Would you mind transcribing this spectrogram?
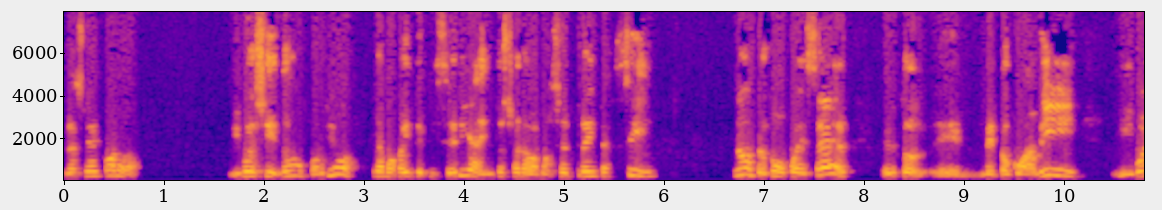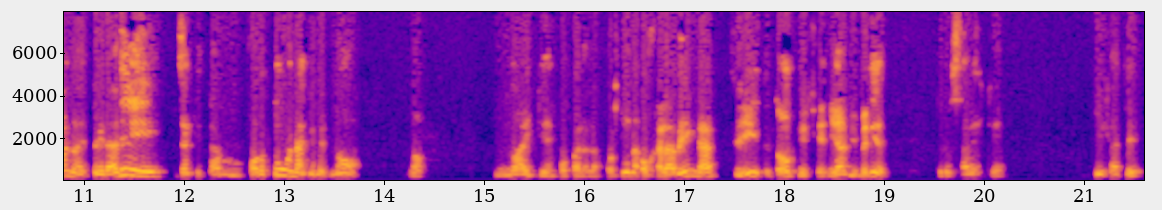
La ciudad de Córdoba. Y vos decís, no, por Dios, éramos 20 pizzerías entonces ahora vamos a hacer 30. Sí. No, pero ¿cómo puede ser? Esto eh, me tocó a mí y bueno, esperaré, ya que está fortuna que me... No, no, no hay tiempo para la fortuna. Ojalá venga, sí, te toque, genial, bienvenido. Pero ¿sabes qué? Fíjate,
